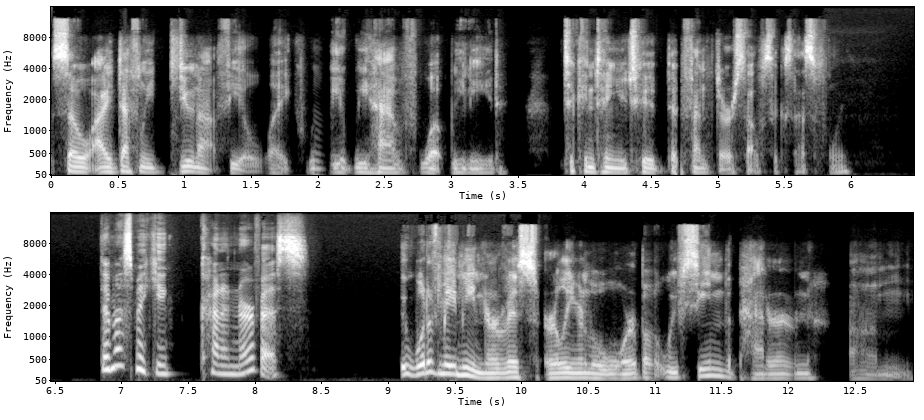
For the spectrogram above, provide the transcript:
So I definitely do not feel like we, we have what we need to continue to defend ourselves successfully. That must make you kind of nervous. It would have made me nervous earlier in the war, but we've seen the pattern um,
